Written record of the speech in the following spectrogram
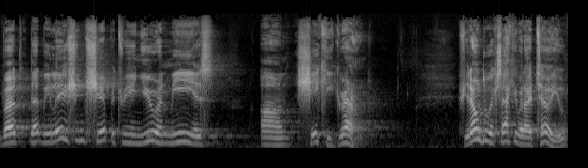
But that relationship between you and me is on shaky ground. If you don't do exactly what I tell you,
